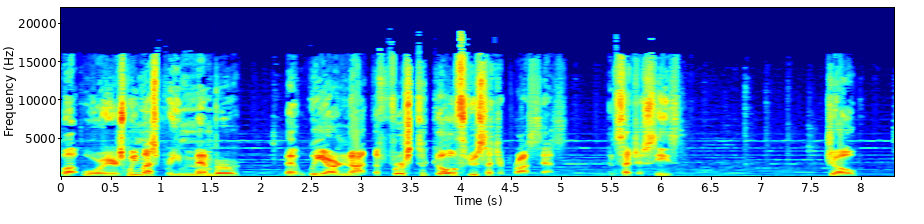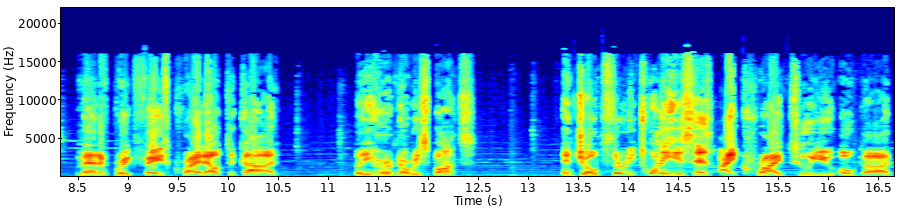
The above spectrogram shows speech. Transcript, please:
But, warriors, we must remember that we are not the first to go through such a process and such a season. Job, a man of great faith, cried out to God, but he heard no response. In Job 30 20, he says, I cry to you, O God,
